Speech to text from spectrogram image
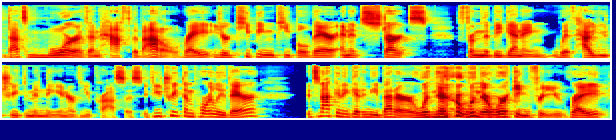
that's more than half the battle, right? You're keeping people there and it starts from the beginning with how you treat them in the interview process. If you treat them poorly there, it's not going to get any better when they're when they're working for you, right? Mm.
